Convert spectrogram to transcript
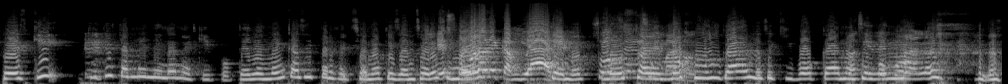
pero es que, ¿qué te están vendiendo en equipo? Te venden casi perfección que son seres Es humanos hora de cambiar. que no, Son no, seres saben, no juzgan, no se equivocan, no, No tienen malos. no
